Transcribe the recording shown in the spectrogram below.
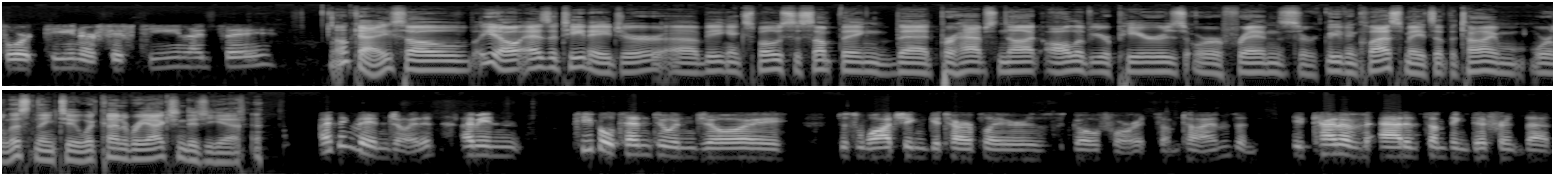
14 or 15, I'd say. Okay, so you know, as a teenager, uh, being exposed to something that perhaps not all of your peers or friends or even classmates at the time were listening to, what kind of reaction did you get? I think they enjoyed it. I mean, people tend to enjoy just watching guitar players go for it sometimes, and it kind of added something different that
